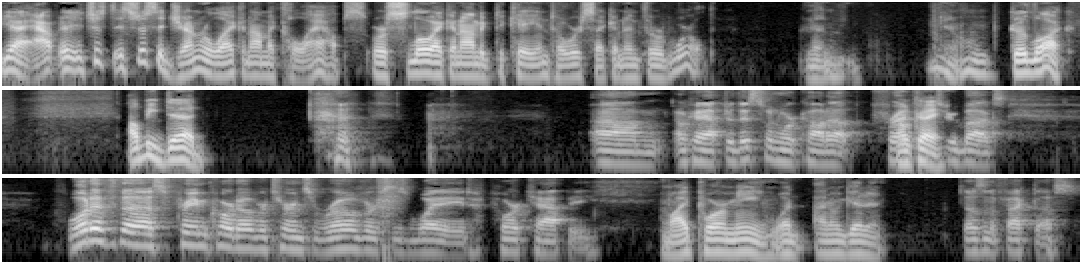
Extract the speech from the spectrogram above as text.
yeah, it's just it's just a general economic collapse or slow economic decay until we're second and third world, and then you know, good luck. I'll be dead. Um, okay, after this one, we're caught up. Fred okay. two bucks. What if the Supreme Court overturns Roe versus Wade? Poor Cappy. Why poor me? What? I don't get it. Doesn't affect us.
